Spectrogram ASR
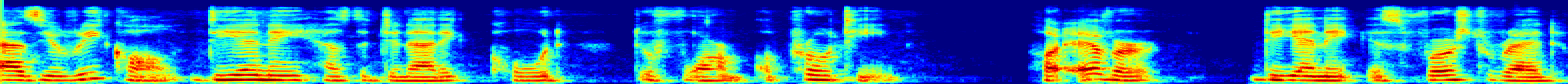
As you recall, DNA has the genetic code to form a protein. However, DNA is first read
